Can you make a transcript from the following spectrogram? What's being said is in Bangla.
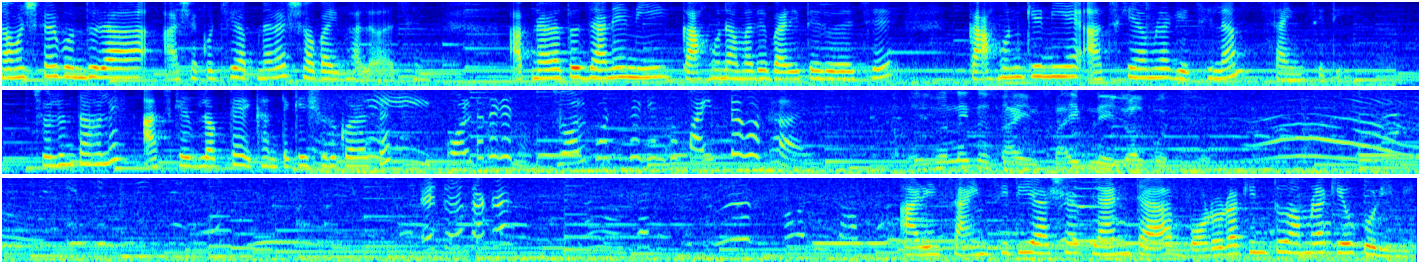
নমস্কার বন্ধুরা আশা করছি আপনারা সবাই ভালো আছেন। আপনারা তো জানেনই কাহন আমাদের বাড়িতে রয়েছে। কাহনকে নিয়ে আজকে আমরা গেছিলাম সায়েন্স সিটি। চলুন তাহলে আজকের ব্লগটা এখান থেকে শুরু করা যাক। কলটা থেকে জল পড়ছে কিন্তু পাইপটা কোথায়? এই জন্যই তো সায়েন্স পাইপ নেই জল পড়ছে। এই তোরা টাকা আর এই সায়েন্স সিটি আসার প্ল্যানটা বড়রা কিন্তু আমরা কেউ করিনি।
